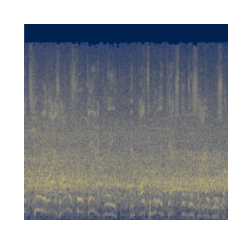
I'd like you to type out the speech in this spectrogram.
materialize almost organically, and ultimately gets the desired result.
